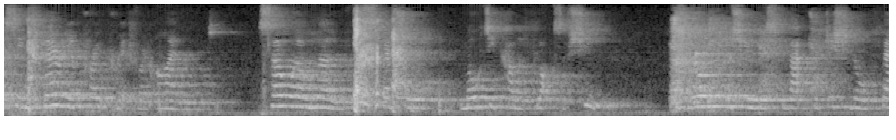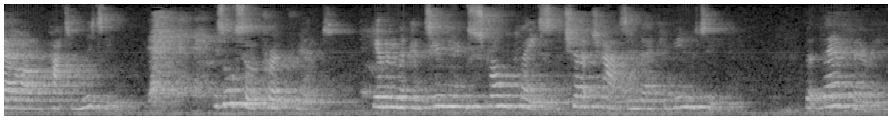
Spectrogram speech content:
it seems very appropriate for an island, so well known for its special multicoloured flocks of sheep wool is for that traditional fair isle pattern knitting. It's also appropriate given the continuing strong place the church has in their community that their ferry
